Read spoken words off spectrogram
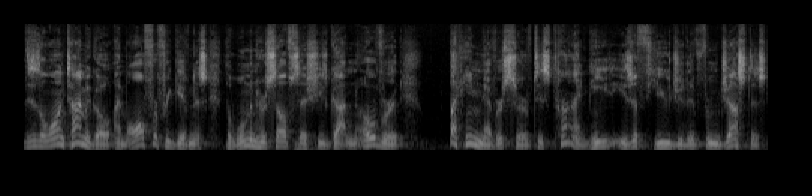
this is a long time ago. I'm all for forgiveness. The woman herself says she's gotten over it, but he never served his time. He is a fugitive from justice.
